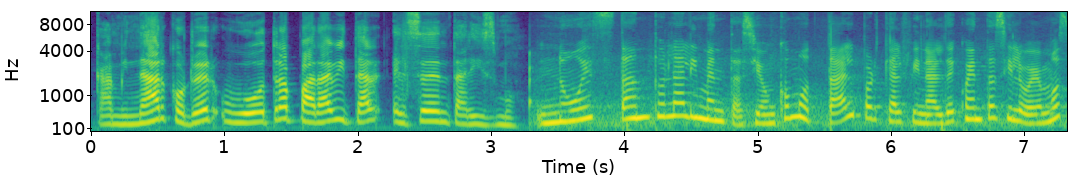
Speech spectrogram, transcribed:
caminar, correr u otra para evitar el sedentarismo. No es tanto la alimentación como tal, porque al final de cuentas si lo vemos,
